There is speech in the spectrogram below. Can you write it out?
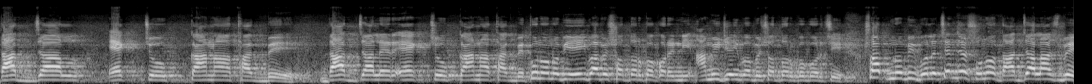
দাজ্জাল এক চোখ কানা থাকবে, দাজ্জালের এক চোখ কানা থাকবে। কোনো নবী এইভাবে সতর্ক করেননি, আমি যেইভাবে সতর্ক করছি। সব নবী বলেছেন যে, শোনো, দাজ্জাল আসবে।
